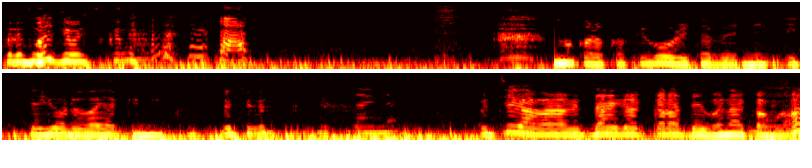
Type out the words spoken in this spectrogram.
これマジ美味しくない？今からかき氷食べに行って夜は焼肉っていううちらは大学からデブ仲間。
